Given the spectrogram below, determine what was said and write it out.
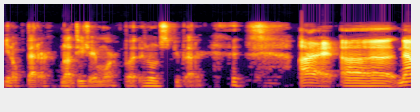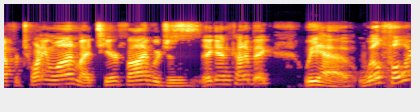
you know better. Not DJ Moore, but it'll just be better. All right, uh, now for 21, my tier five, which is again kind of big. We have Will Fuller.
